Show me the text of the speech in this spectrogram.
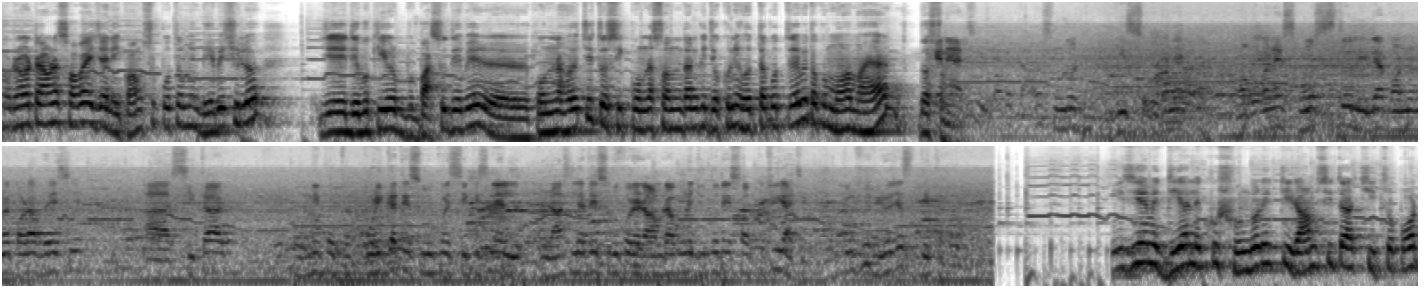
ঘটনাটা আমরা সবাই জানি। কংস প্রথমে ভেবেছিল যে দেবকী ওর বাসুদেবের কন্যা হয়েছে, তো সেই কন্যা সন্তানকে যখনই হত্যা করতে যাবে, তখন মহামায়ার দর্শন দৃশ্য এখানে ভগবানের সমস্ত লীলা বর্ণনা করা হয়েছে। আর সীতার অগ্নি প- পরীক্ষা থেকে শুরু করে শ্রীকৃষ্ণের রাসলীলা থেকে শুরু করে রাম রাবণের যুদ্ধ থেকে সব কিছুই আছে। ভিডিও দেখতে পাবো মিউজিয়ামের দেয়ালে খুব সুন্দর একটি রাম সীতার চিত্রপট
